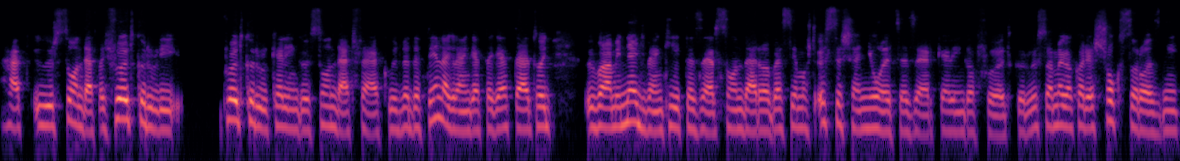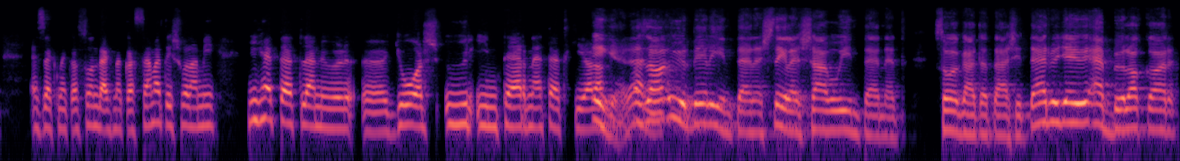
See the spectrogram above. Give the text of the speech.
hát űrszondát, vagy földkörüli föld körül keringő szondát felküldve, de tényleg rengeteget, tehát hogy ő valami 42 ezer szondáról beszél, most összesen 8 ezer kering a föld körül, szóval meg akarja sokszorozni ezeknek a szondáknak a számát, és valami hihetetlenül gyors űrinternetet kialakítani. Igen, ez a űrbéli internet, széles sávú internet szolgáltatási terv, ugye ő ebből akar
